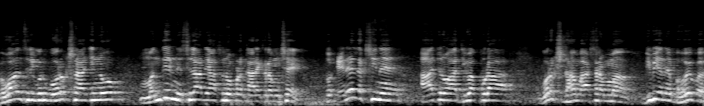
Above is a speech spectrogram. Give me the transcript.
ભગવાન શ્રી ગુરુ ગોરક્ષનાથજીનો મંદિરની શિલાન્યાસનો પણ કાર્યક્રમ છે। તો એને લક્ષીને આજનો આ જીવાપુરા ગોરક્ષધામ આશ્રમમાં દિવ્ય અને ભવ્ય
